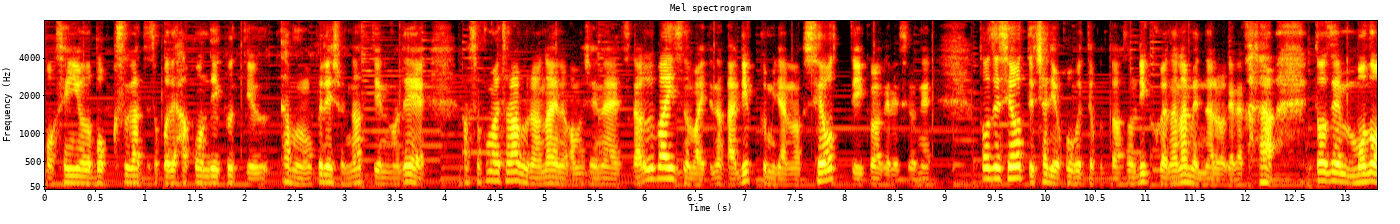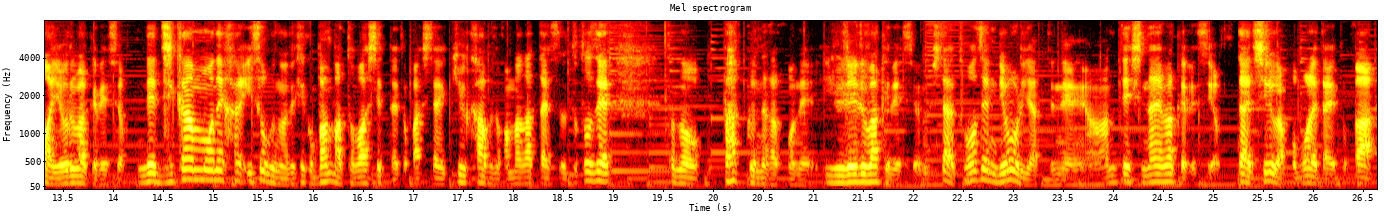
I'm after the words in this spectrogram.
こう専用のボックスがあってそこで運んでいくっていう多分オペレーションになっているので、まあ、そこまでトラブルはないのかもしれないですが、Uber Eats の場合ってなんかリュックみたいなのを背負っていくわけですよね。当然背負ってチャリをこぐってことは、そのリュックが斜めになるわけだから、当然物は寄るわけですよ。で、時間もね、急ぐので結構バンバン飛ばしていったりとかしたり、急カーブとか曲がったりすると、当然、そのバッグの中こうね、揺れるわけですよね。そしたら当然料理だってね、安定しないわけですよ。だから汁がこぼれたりとか、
